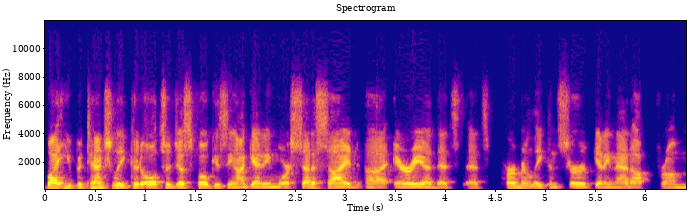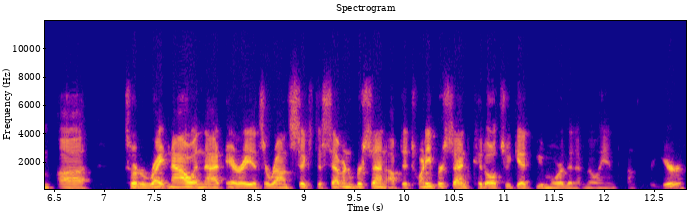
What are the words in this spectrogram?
but you potentially could also just focusing on getting more set aside uh, area that's that's permanently conserved, getting that up from uh, sort of right now in that area, it's around six to 7%, up to 20% could also get you more than a million tons per year.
